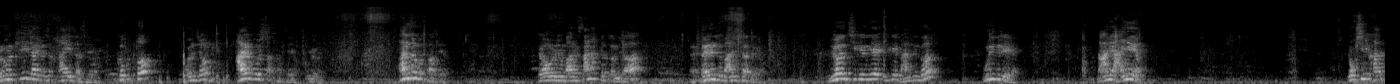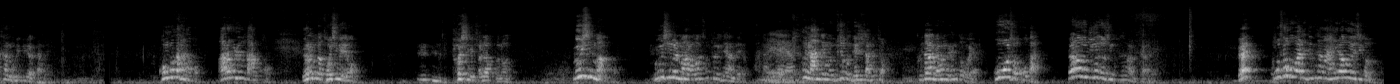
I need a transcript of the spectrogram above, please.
여러분 피해자에서 가해자세요. 그것부터 먼저 알고 시작하세요. 반성부터 하세요. 제가 오늘 좀 많이 싸놨을 겁니다. 네, 매는 좀 많으셔야 돼요. 이런 지경에 이게 만든 건 우리들이에요. 남이 아니에요. 욕심이 가득한 우리들이었다. 공부도 안 하고 알아보지도 않고 여러분들 더 심해요. 더 심해 전략부는 의심 많고 의심을 많으면 소통이 안 돼요. 소통이 안 되면 무조건 내지 않죠. 그 다음에 하는 행동이에요. 고소 고발. 여러분 중에도 지금 사람 있잖아요. 왜? 고소 고발이 능상 아니라고요 지금.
